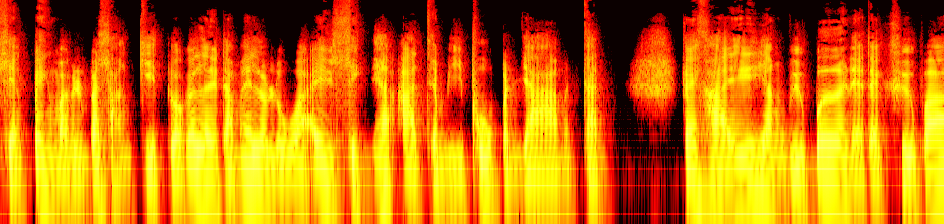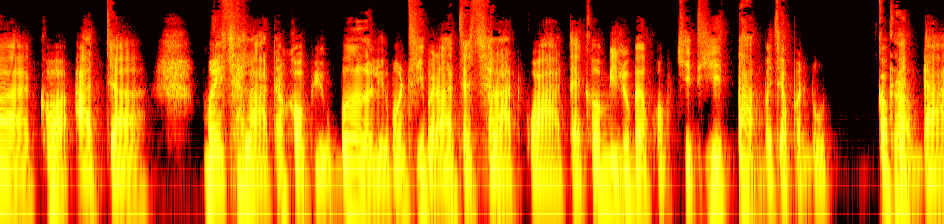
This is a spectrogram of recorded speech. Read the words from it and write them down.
เสียงเปล่งมาเป็นภาษาอังกฤษด้วยก็เลยทำให้เรารู้ว่าไอ้สิ่งเนี้ยอาจจะมีภูมิปัญญาเหมือนกัน คล้ายๆอย่างวิลเบอร์เนี่ยแต่คือว่าก็อาจจะไม่ฉลาดเท่ากับวิลเบอร์ หรือบางทีมันอาจจะฉลาดกว่า แต่ก็มีรูปแบบความคิดที่ต่างไปจากมนุษย์ก็เป็นได้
